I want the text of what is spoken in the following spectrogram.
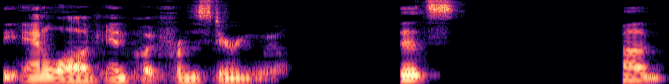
the analog input from the steering wheel. It's um,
